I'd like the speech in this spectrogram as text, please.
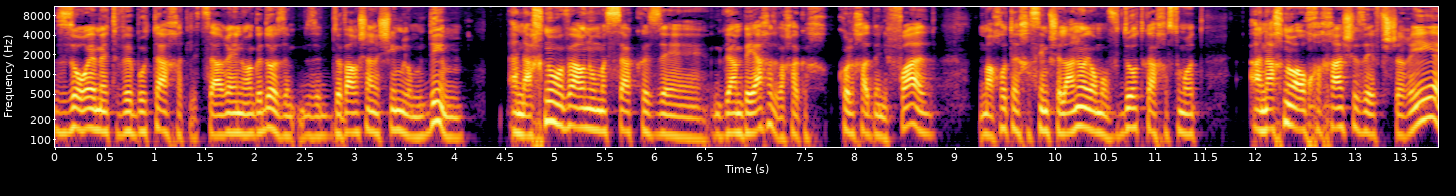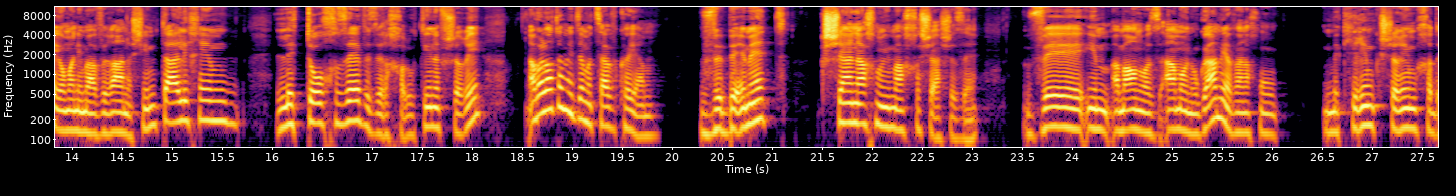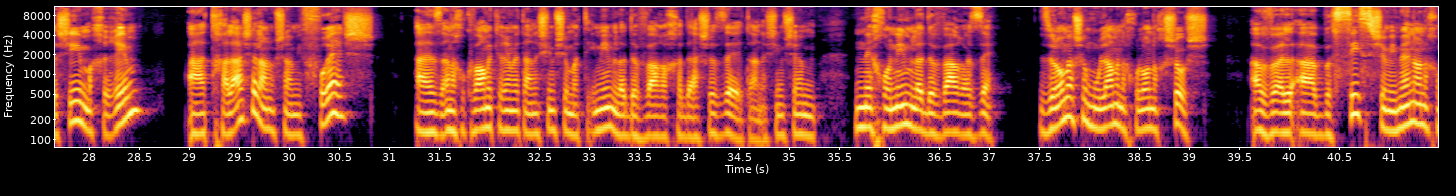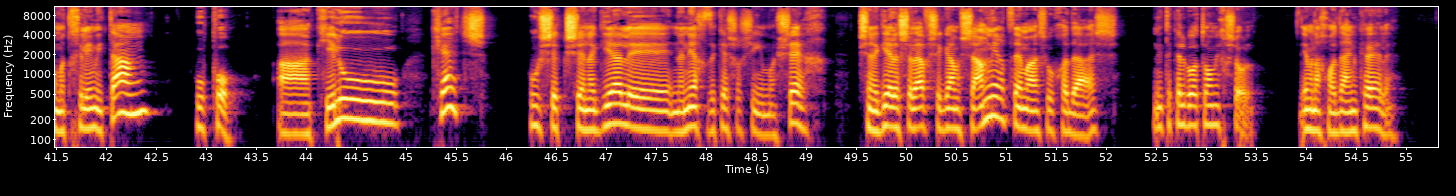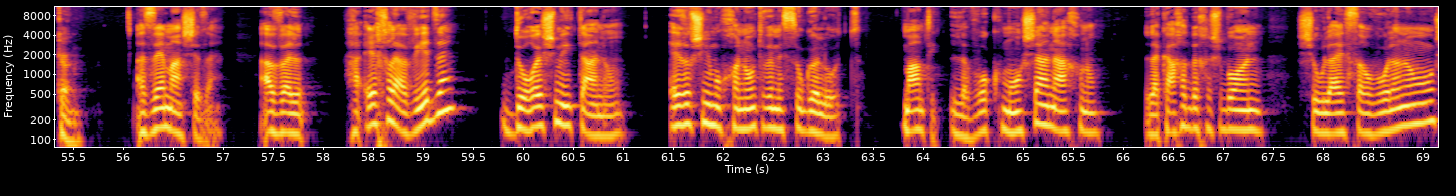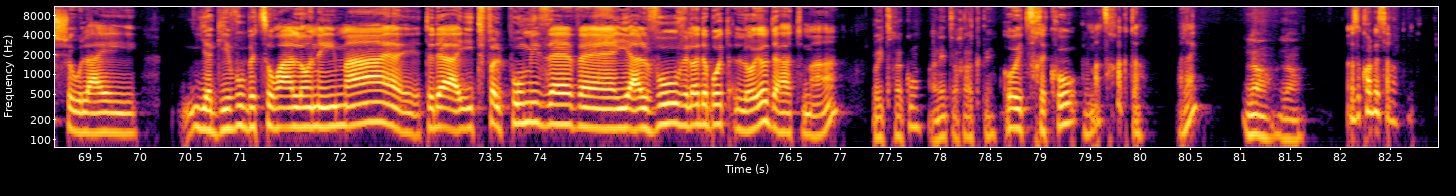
זורמת ובוטחת, לצערנו הגדול, זה, זה דבר שאנשים לומדים. אנחנו עברנו מסע כזה גם ביחד ואחר כך כל אחד בנפרד. מערכות היחסים שלנו היום עובדות ככה, זאת אומרת, אנחנו ההוכחה שזה אפשרי, היום אני מעבירה אנשים תהליכים לתוך זה וזה לחלוטין אפשרי, אבל לא תמיד זה מצב קיים. ובאמת, כשאנחנו עם החשש הזה, ואם אמרנו אז המונוגמיה ואנחנו מכירים קשרים חדשים אחרים, ההתחלה שלנו שהמפרש, אז אנחנו כבר מכירים את האנשים שמתאימים לדבר החדש הזה, את האנשים שהם נכונים לדבר הזה. זה לא אומר שמולם אנחנו לא נחשוש, אבל הבסיס שממנו אנחנו מתחילים איתם, הוא פה. הכאילו קאץ' הוא שכשנגיע ל... נניח זה קשר שיימשך, כשנגיע לשלב שגם שם נרצה משהו חדש, ניתקל באותו מכשול, אם אנחנו עדיין כאלה. כן. אז זה מה שזה. אבל האיך להביא את זה, דורש מאיתנו איזושהי מוכנות ומסוגלות. אמרתי, לבוא כמו שאנחנו, לקחת בחשבון שאולי יסרבו לנו, שאולי יגיבו בצורה לא נעימה, אתה יודע, יתפלפו מזה ויעלבו ולא ידברו, לא יודעת מה, או יצחקו, אני צחקתי. או יצחקו, על מה צחקת? עליי? לא, לא. אז הכל בסדר.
